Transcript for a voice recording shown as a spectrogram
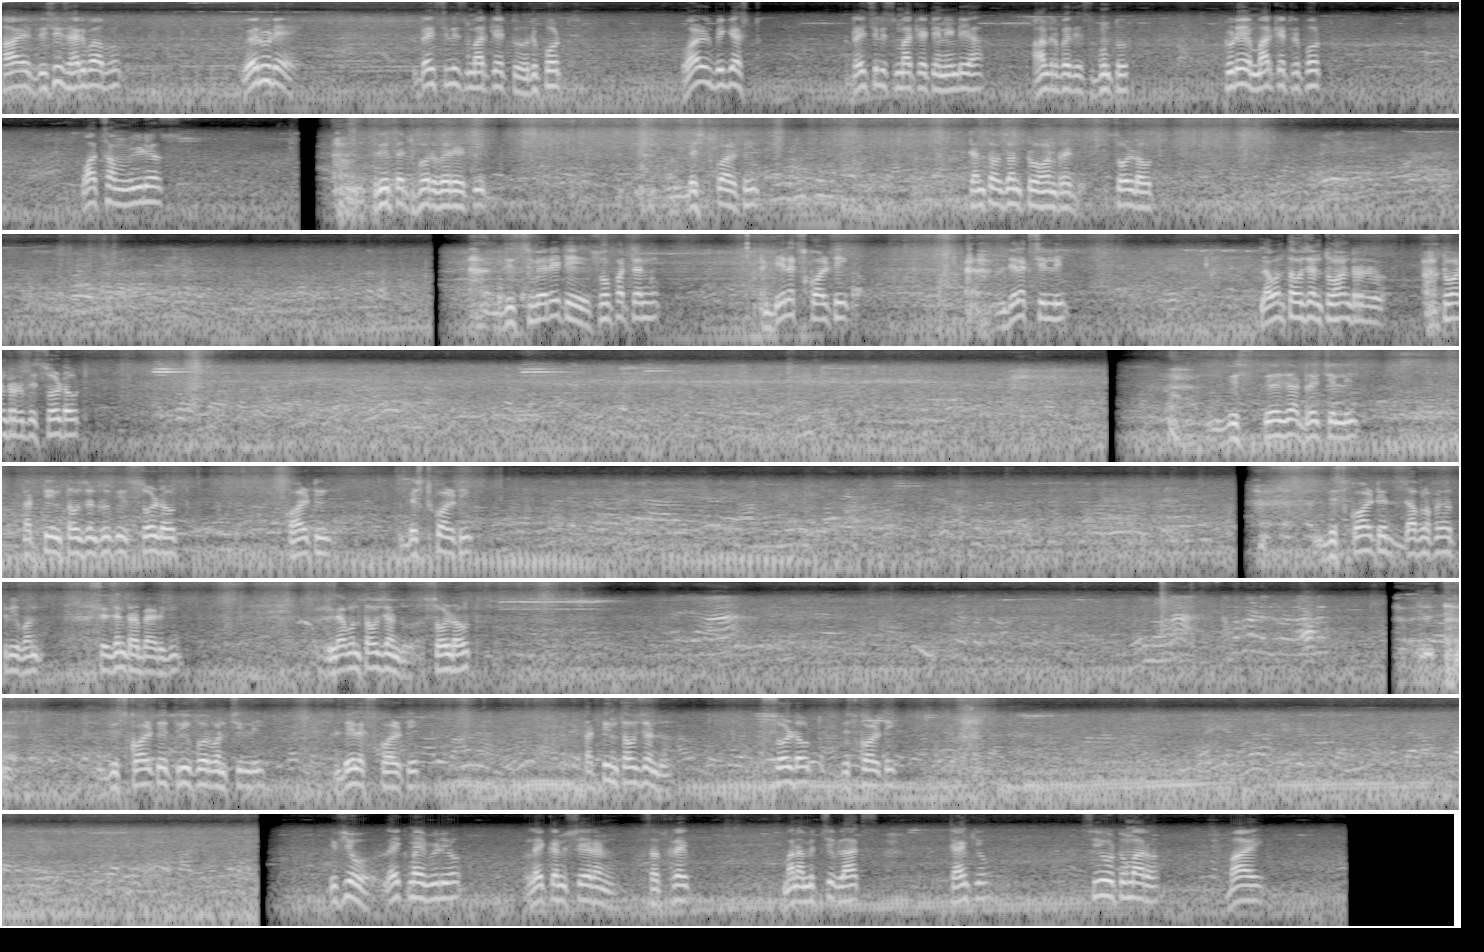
Hi, this is Haribabu. Every day, dry silage market to report world biggest dry silage market in India, Andhra Pradesh, Guntur. Today market report. Watch some videos. 334 variety, best quality. 10,200 sold out. This variety super ten deluxe quality deluxe eleven thousand two hundred two hundred rupee sold दिस्जा dry chilli thirteen thousand rupee sold quality best quality this quality double five three one season type Byadgi eleven thousand sold out this quality three four one chilli deluxe quality thirteen thousand sold out this quality if you like my video like and share and subscribe మన మిర్చి blogs thank you see you tomorrow bye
